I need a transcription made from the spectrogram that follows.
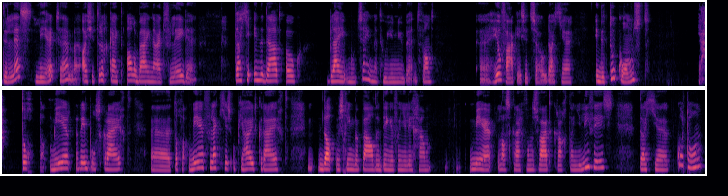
de les leert, hè, als je terugkijkt allebei naar het verleden, dat je inderdaad ook blij moet zijn met hoe je nu bent. Want uh, heel vaak is het zo dat je in de toekomst ja, toch wat meer rimpels krijgt, uh, toch wat meer vlekjes op je huid krijgt, dat misschien bepaalde dingen van je lichaam meer last krijgen van de zwaartekracht dan je lief is. Dat je, kortom,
